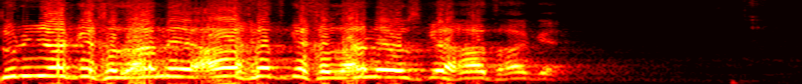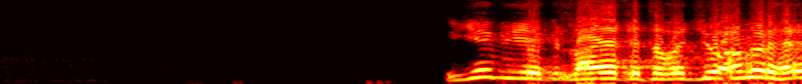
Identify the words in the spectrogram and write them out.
دنیا کے خزانے، آخرت کے خزانے اس کے ہاتھ آ گئے۔ یہ بھی ایک لائق توجہ امر ہے۔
